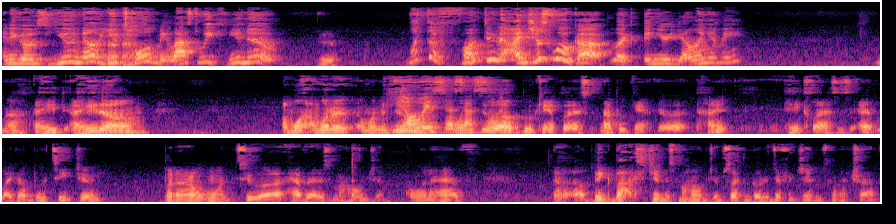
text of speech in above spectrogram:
And he goes, "You know, you told me last week. You knew." Yeah. What the fuck, dude? I just woke up, like, and you're yelling at me. Nah, I hate. I hate. Um, I want. I want to. I want to do. He always does I want to do a boot camp class. Not boot camp. Uh, high, HIIT classes at like a boutique gym. but I don't want to uh, have that as my home gym. I want to have a, a big box gym as my home gym, so I can go to different gyms when I travel.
